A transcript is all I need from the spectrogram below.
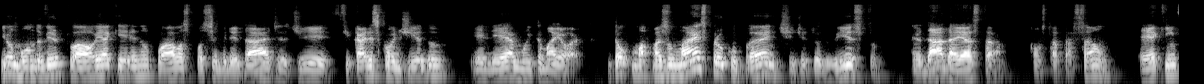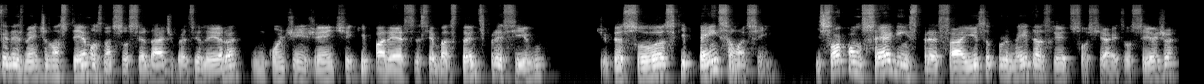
E o mundo virtual é aquele no qual as possibilidades de ficar escondido ele é muito maior. Então, mas o mais preocupante de tudo isso, é, dada esta constatação, é que infelizmente nós temos na sociedade brasileira um contingente que parece ser bastante expressivo de pessoas que pensam assim, e só conseguem expressar isso por meio das redes sociais, ou seja,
